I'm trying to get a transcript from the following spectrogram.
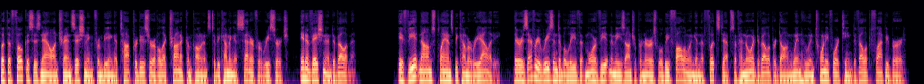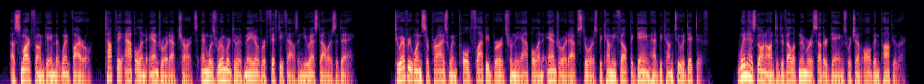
But the focus is now on transitioning from being a top producer of electronic components to becoming a center for research, innovation, and development. If Vietnam's plans become a reality, there is every reason to believe that more Vietnamese entrepreneurs will be following in the footsteps of Hanoi developer Dong Nguyen, who in 2014 developed Flappy Bird, a smartphone game that went viral, topped the Apple and Android app charts, and was rumored to have made over 50,000 US dollars a day. To everyone's surprise, when pulled Flappy Birds from the Apple and Android app stores, become he felt the game had become too addictive. Nguyen has gone on to develop numerous other games which have all been popular.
